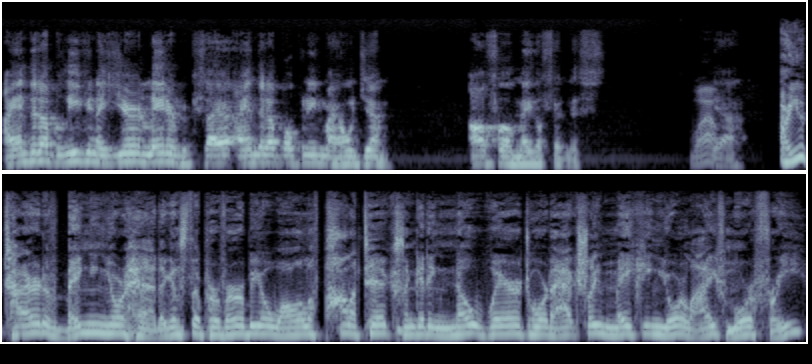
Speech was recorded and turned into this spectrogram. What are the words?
I ended up leaving a year later because I, I ended up opening my own gym, Alpha Omega Fitness. Wow. Yeah. Are you tired of banging your head against the proverbial wall of politics and getting nowhere toward actually making your life more free?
